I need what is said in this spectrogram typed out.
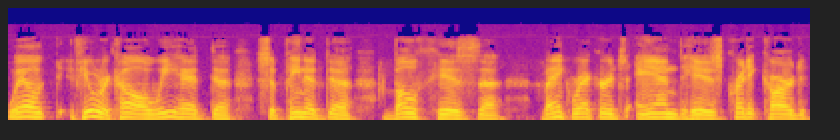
Well, if you'll recall, we had uh, subpoenaed uh, both his uh, bank records and his credit card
